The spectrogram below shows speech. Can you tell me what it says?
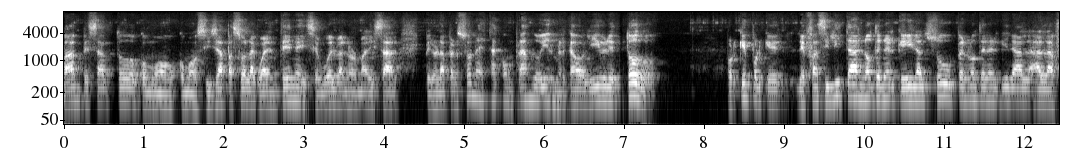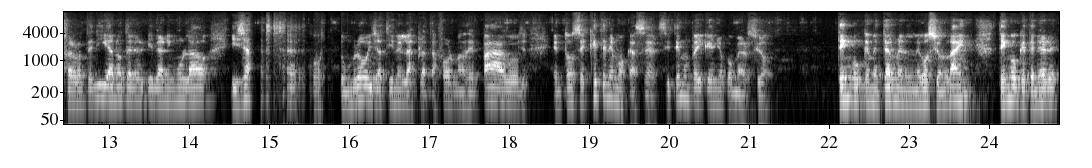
va a empezar todo como, como si ya pasó la cuarentena y se vuelve a normalizar. Pero la persona está comprando hoy en Mercado Libre todo. ¿Por qué? Porque le facilita no tener que ir al súper, no tener que ir a la, a ferretería, no tener que ir a ningún lado y ya se acostumbró y ya tiene las plataformas de pago. Entonces, ¿qué tenemos que hacer? Si tengo un pequeño comercio, tengo que meterme en el negocio online, tengo que tener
